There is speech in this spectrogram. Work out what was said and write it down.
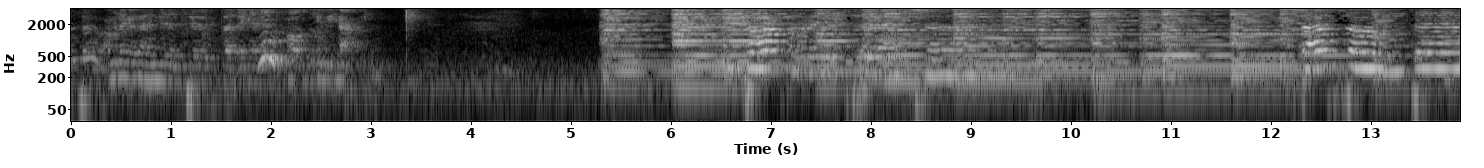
so I'm gonna go ahead and get into it. But again, it's called To Be Happy. That someday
